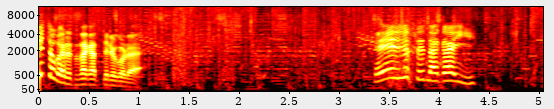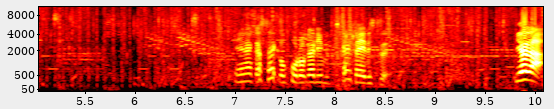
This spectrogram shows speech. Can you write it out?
いとこで戦ってる、これ。えー、ちょっと長い？えー、なんか最後転がりも使いたいです。やだ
